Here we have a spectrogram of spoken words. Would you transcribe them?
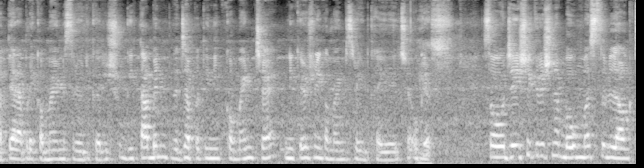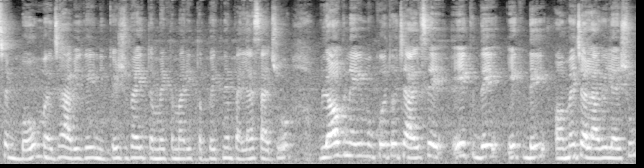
અત્યારે આપણે કમેન્ટ્સ રીડ કરીશું. ગીતાબેન પ્રજાપતિની કમેન્ટ છે. નિકેશની કમેન્ટ્સ રીડ થઈ રહી છે ઓકે સો જય શ્રી કૃષ્ણ બહુ મસ્ત વ્લોગ છે બહુ મજા આવી ગઈ. નિકેશભાઈ તમે તમારી તબિયતને પહેલાં સાચવો. વ્લોગ નહીં મૂકો તો ચાલશે. એક ડે એક ડે અમે ચલાવી લેશું.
